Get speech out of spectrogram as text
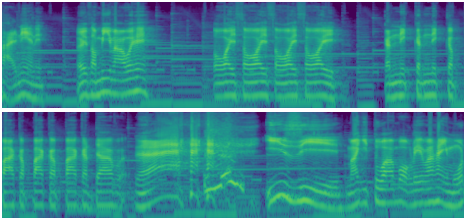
ขายแน่เลยเฮ้ยซอมบี้มาเว้ยซอยซอยซอยซอยกันนิกกันนิกกับปลากับปลากับปลากับดาวอีซี่มากี่ตัวบอกเลยว่าให้หมด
